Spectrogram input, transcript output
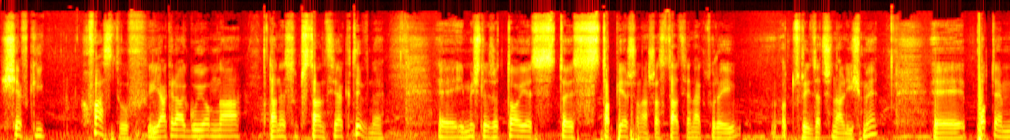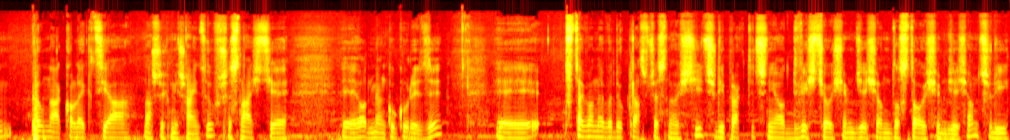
siewki chwastów, jak reagują na dane substancje aktywne. E, I myślę, że to jest, to jest ta pierwsza nasza stacja, na której, od której zaczynaliśmy. E, potem pełna kolekcja naszych mieszańców, 16 e, odmian kukurydzy, ustawione według klas wczesności, czyli praktycznie od 280 do 180, czyli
